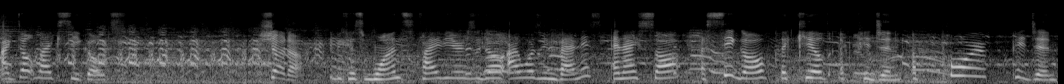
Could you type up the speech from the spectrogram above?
I don't like seagulls. Shut up. Because once, five years ago, I was in Venice and I saw a seagull that killed a pigeon. A poor pigeon.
